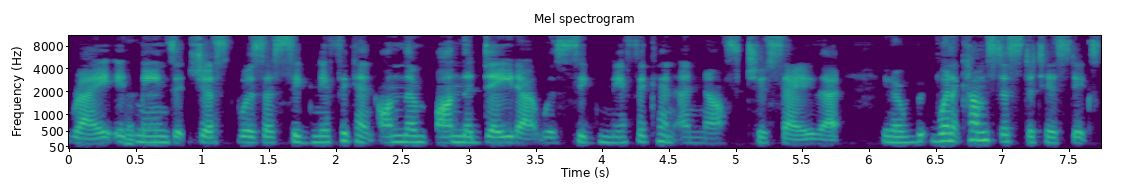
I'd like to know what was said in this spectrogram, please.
right? It okay. means it just was a significant on the on the data was significant enough to say that you know when it comes to statistics,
